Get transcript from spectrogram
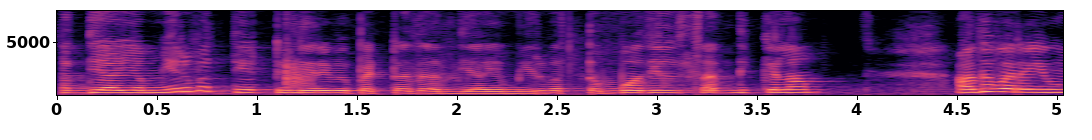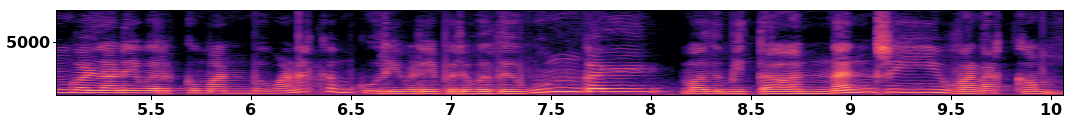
அத்தியாயம் இருபத்தி எட்டு நிறைவு பெற்றது. அத்தியாயம் இருபத்தொம்போதில் சந்திக்கலாம். அதுவரை உங்கள் அனைவருக்கும் அன்பு வணக்கம் கூறி விடைபெறுவது உங்கள் மதுமிதா. நன்றி வணக்கம்.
